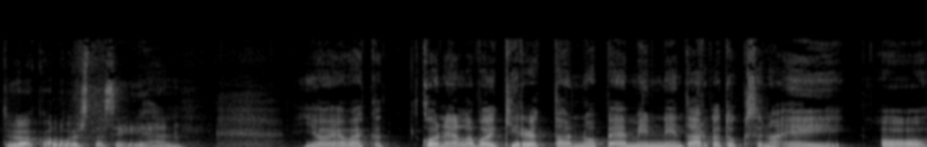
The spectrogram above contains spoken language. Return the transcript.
työkaluista siihen. Joo, ja vaikka koneella voi kirjoittaa nopeammin, niin tarkoituksena ei ole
